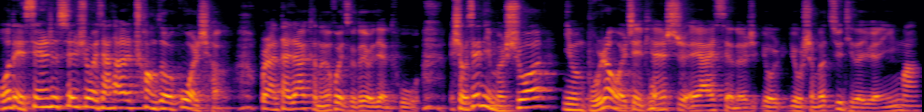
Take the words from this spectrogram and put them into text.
我得先是先说一下他的创作过程，不然大家可能会觉得有点突兀。首先，你们说你们不认为这篇是 AI 写的，有有什么具体的原因吗？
